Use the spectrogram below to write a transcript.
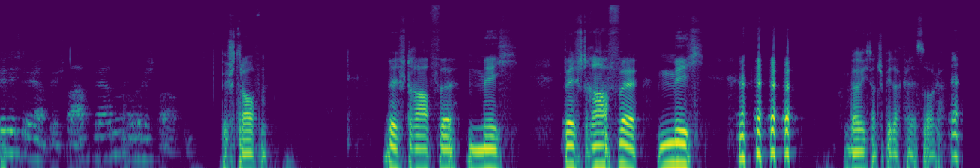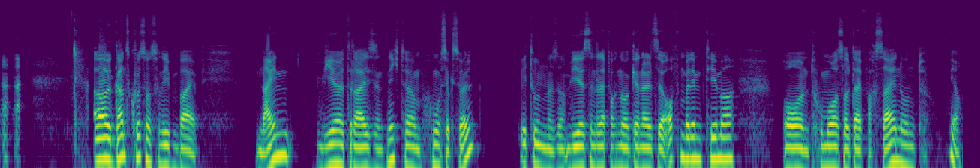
Würdest du eher bestraft werden oder bestrafen? Bestrafen. Bestrafe mich. Bestrafe mich. Werde ich dann später keine Sorge. Aber ganz kurz noch so nebenbei. Nein, wir drei sind nicht ähm, homosexuell. Wir tun nur so. Wir sind einfach nur generell sehr offen bei dem Thema. Und Humor sollte einfach sein und ja.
